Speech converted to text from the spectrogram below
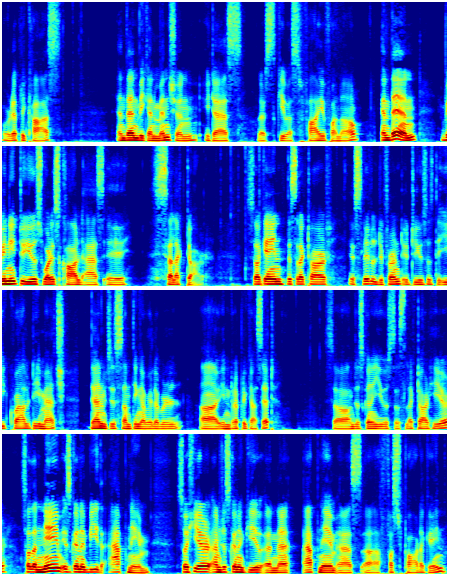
or replicas and then we can mention it as let's give us 5 for now. And then we need to use what is called as a selector. So again the selector is little different. It uses the equality match then which is something available uh, in replica set. So I'm just going to use the selector here. So the name is going to be the app name so here I'm just going to give an app name as uh, first pod again.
